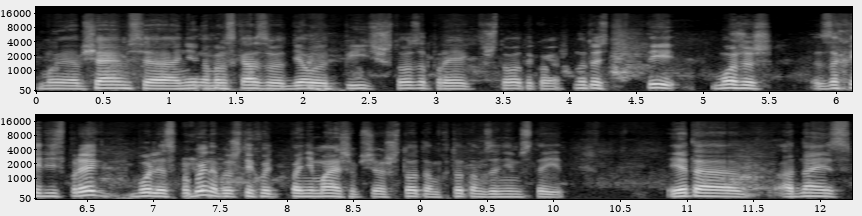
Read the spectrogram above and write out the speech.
мы общаемся, они нам рассказывают, делают пич, что за проект, что такое. Ну, то есть ты можешь заходить в проект более спокойно, потому что ты хоть понимаешь вообще, что там, кто там за ним стоит. И это одна из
